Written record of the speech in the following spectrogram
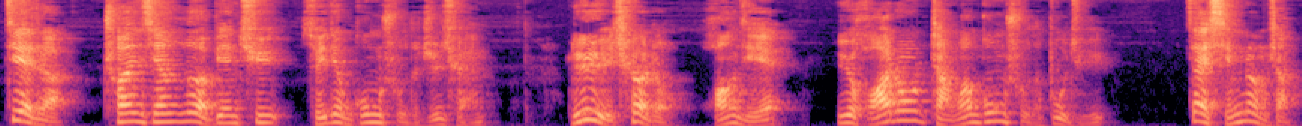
借着川湘鄂边区绥靖公署的职权，屡屡掣肘黄杰与华中长官公署的布局，在行政上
